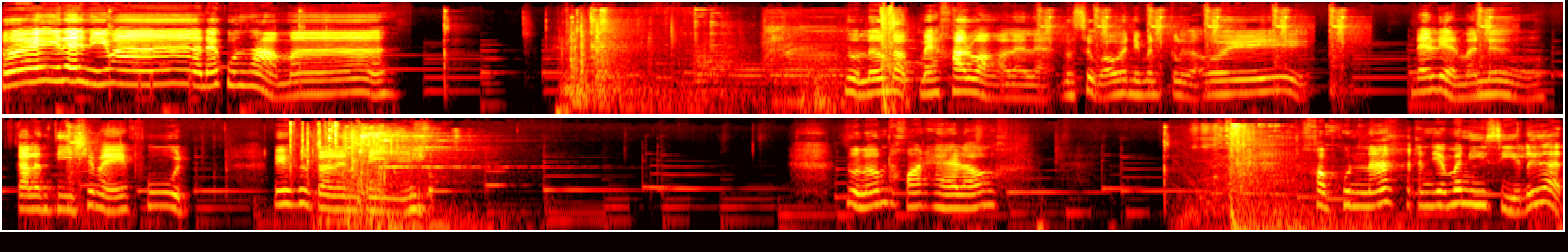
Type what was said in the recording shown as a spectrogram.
เฮ้ย ได้นี้มา ได้คูณสามมา หนูเริ่มแบบไม่คาดหวังอะไรแหละ รู้สึกว่าวันนี้มันเกลือ เอ้ย ได้เหรียญมาหนึ่ง การันตีใช่ไหมพูด นี่คือการันตี หนูเริ่มท้อแท้แล้ว ขอบคุณนะ อัญมณีสีเลือด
